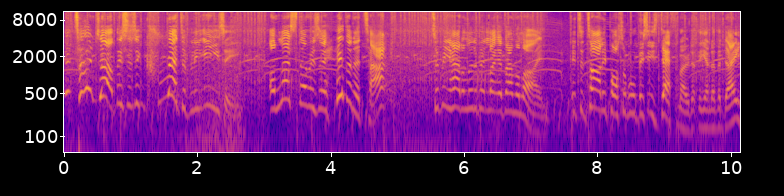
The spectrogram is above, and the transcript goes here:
it turns out this is incredibly easy. Unless there is a hidden attack to be had a little bit later down the line. It's entirely possible this is death mode at the end of the day.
